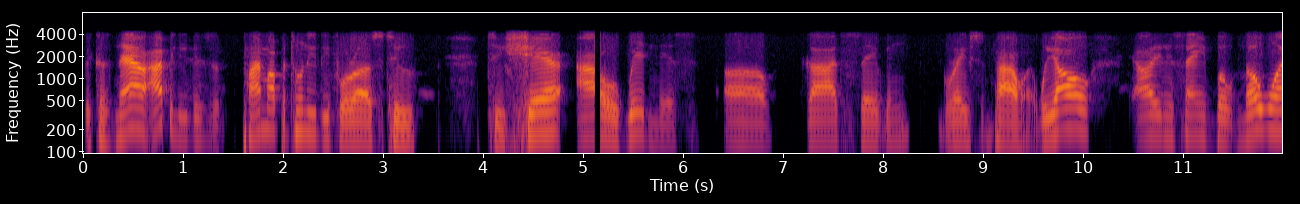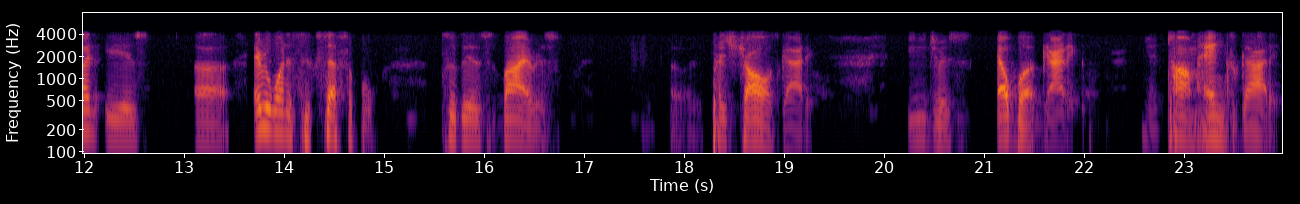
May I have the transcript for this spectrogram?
Because now I believe it's a prime opportunity for us to to share our witness of God's saving grace and power. We all are in the same boat. No one is, uh, everyone is accessible to this virus. Prince Charles got it. Idris Elba got it. Tom Hanks got it.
